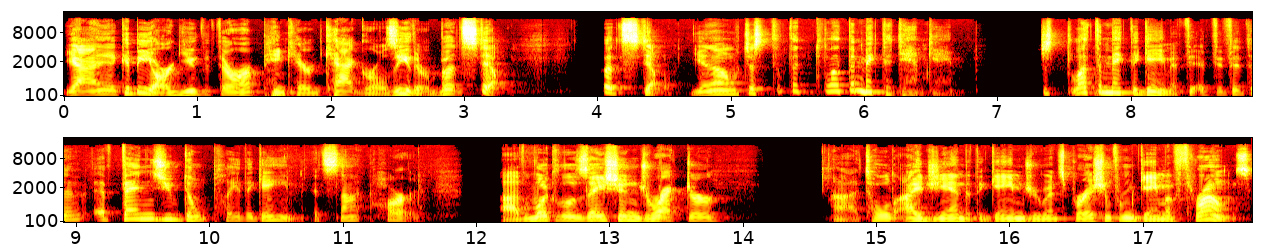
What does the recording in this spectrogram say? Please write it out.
yeah, it could be argued that there aren't pink haired cat girls either, but still. But still, you know, just let them make the damn game. Just let them make the game. If, if, if it offends you, don't play the game. It's not hard. Uh, the localization director uh, told IGN that the game drew inspiration from Game of Thrones.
